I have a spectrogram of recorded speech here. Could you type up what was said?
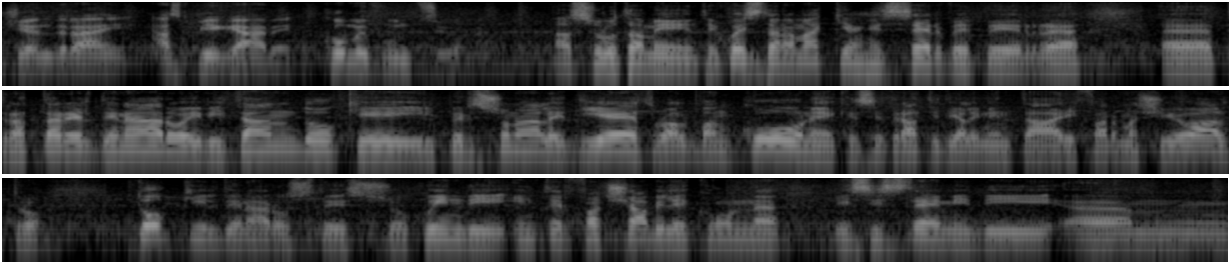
ci andrai a spiegare come funziona. Assolutamente, questa è una macchina che serve per eh, trattare il denaro evitando che il personale dietro al bancone, che si tratti di alimentari, farmaci o altro, tocchi il denaro stesso, quindi interfacciabile con i sistemi di... Um,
